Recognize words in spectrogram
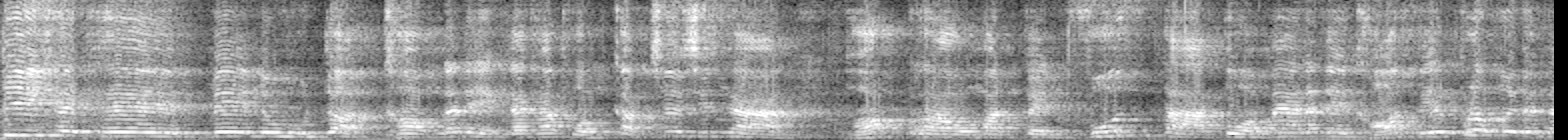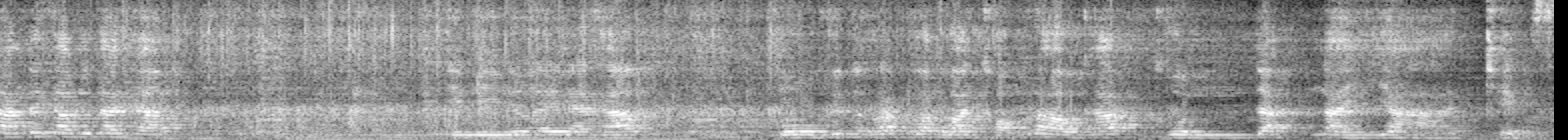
bkk menu com นั่นเองนะครับผมกับชื่อชิ้นงาน เพราะเรามันเป็นฟู้ดสตาร์ตัวแม่นั่นเองขอเสียงปรบมือดังๆด้วยครับทุกท่านครับยินดีด้วยนะครับผู้ขึ้นรับรางวัลของเราครับ คุณดนายาเข็มส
